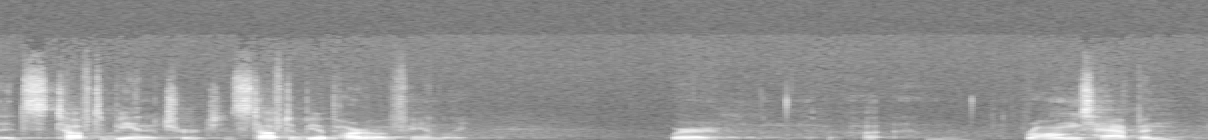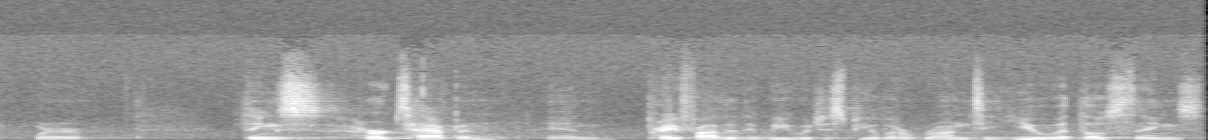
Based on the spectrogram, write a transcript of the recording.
it's tough to be in a church. It's tough to be a part of a family where uh, wrongs happen, where things, hurts happen, and pray, Father, that we would just be able to run to you with those things,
